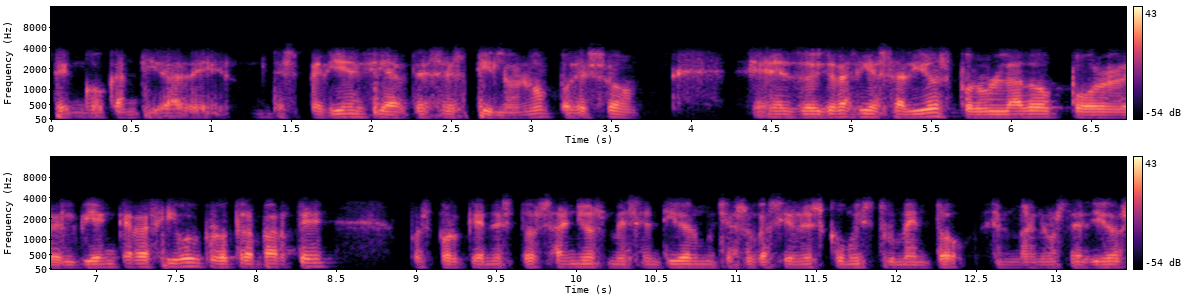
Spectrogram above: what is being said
Tengo cantidad de, experiencias de ese estilo, ¿no? Por eso eh, doy gracias a Dios, por un lado, por el bien que recibo y por otra parte, pues porque en estos años me he sentido en muchas ocasiones como instrumento en manos de Dios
